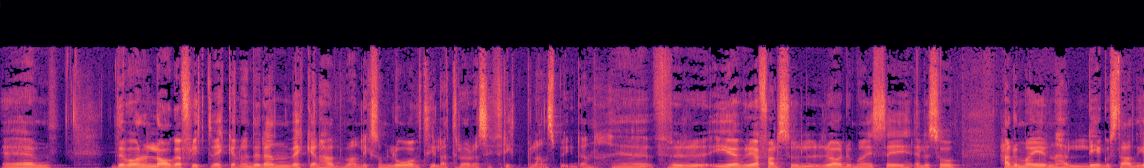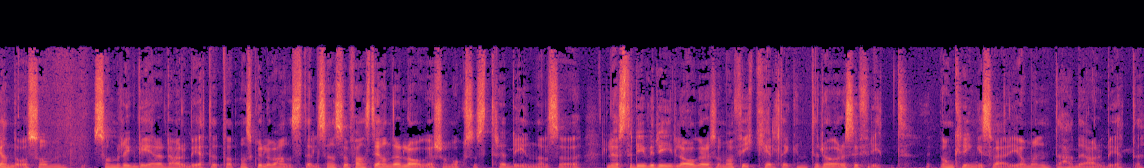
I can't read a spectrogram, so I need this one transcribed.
Ehm, det var den laga flyttveckan. Under den veckan hade man liksom lov till att röra sig fritt på landsbygden. Eh, för i övriga fall så rörde man sig, eller så hade man ju den här legostadgan då som, som reglerade arbetet, att man skulle vara anställd. Sen så fanns det andra lagar som också trädde in, alltså lösdriverilagar så man fick helt enkelt inte röra sig fritt omkring i Sverige om man inte hade arbete.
